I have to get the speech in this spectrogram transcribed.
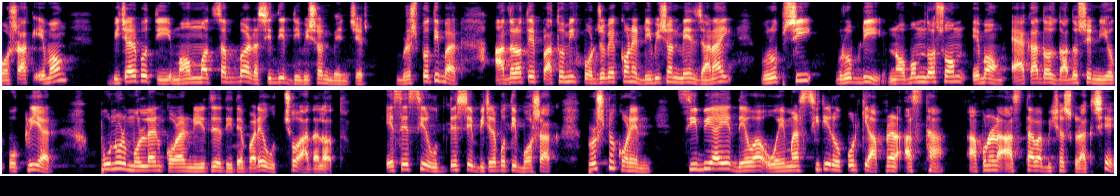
বসাক এবং বিচারপতি মোহাম্মদ সাব্বার রাশিদির ডিভিশন বেঞ্চের। বৃহস্পতিবার আদালতের প্রাথমিক পর্যবেক্ষণে ডিভিশন বেঞ্চ জানায়, গ্রুপ সি, গ্রুপ ডি নবম, দশম এবং একাদশ দ্বাদশের নিয়োগ প্রক্রিয়ার পুনর্মূল্যায়ন করার নির্দেশ দিতে পারে উচ্চ আদালত। এসএসসির উদ্দেশ্যে বিচারপতি বসাক প্রশ্ন করেন সিবিআই এ দেওয়া ওএমআর সিটির ওপর কি আপনার আস্থা? আপনারা আস্থা বা বিশ্বাস রাখছে?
